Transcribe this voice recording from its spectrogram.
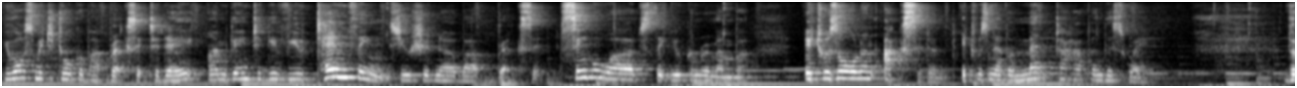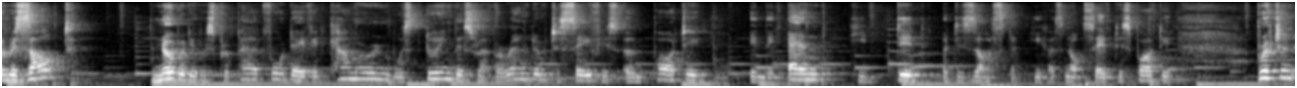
You asked me to talk about Brexit today. I'm going to give you 10 things you should know about Brexit. Single words that you can remember. It was all an accident. It was never meant to happen this way. The result, nobody was prepared for. David Cameron was doing this referendum to save his own party. In the end, he did a disaster. He has not saved his party. Britain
